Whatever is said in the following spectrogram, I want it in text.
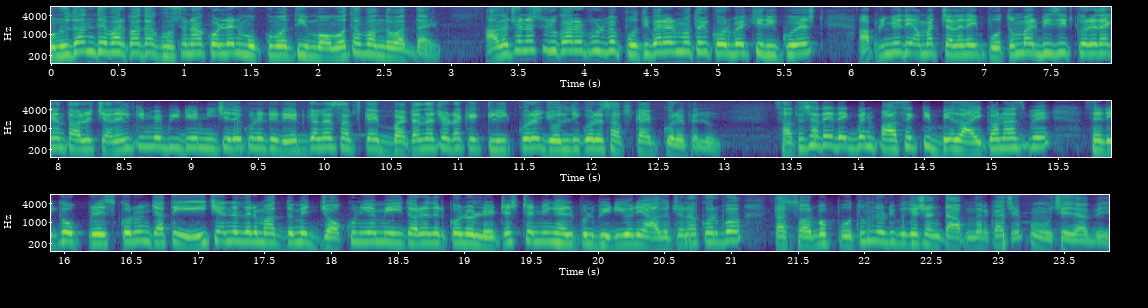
অনুদান দেওয়ার কথা ঘোষণা করলেন মুখ্যমন্ত্রী মমতা বন্দ্যোপাধ্যায়। আলোচনা শুরু করার পূর্বে প্রতিবারের মতোই করব একটি রিকোয়েস্ট আপনি যদি আমার চ্যানেলে প্রথমবার ভিজিট করে থাকেন, তাহলে চ্যানেল কিংবা ভিডিওর নিচে দেখুন, একটি রেড কালার সাবস্ক্রাইব বাটন আছে, ওটাকে ক্লিক করে জলদি করে সাবস্ক্রাইব করে ফেলুন। সাথে সাথে দেখবেন পাশে একটি বেল আইকন আসবে। সেটিকেও প্রেস করুন যাতে এই চ্যানেলের মাধ্যমে যখনই আমি এই ধরনের কোনো লেটেস্ট ট্রেন্ডিং হেল্পফুল ভিডিও নিয়ে আলোচনা করব, তার সর্বপ্রথম নোটিফিকেশনটা আপনার কাছে পৌঁছে যাবে।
